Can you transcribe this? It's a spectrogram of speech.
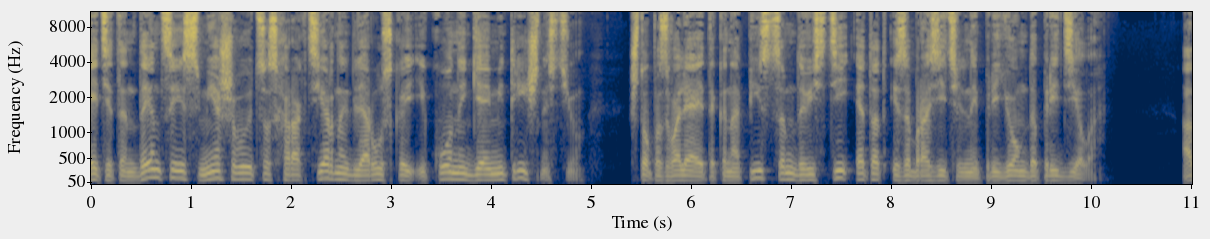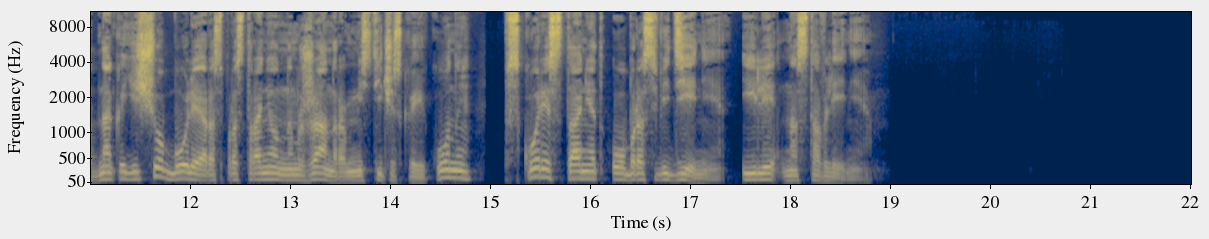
Эти тенденции смешиваются с характерной для русской иконы геометричностью, что позволяет иконописцам довести этот изобразительный прием до предела – Однако еще более распространенным жанром мистической иконы вскоре станет образ видения или наставления.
